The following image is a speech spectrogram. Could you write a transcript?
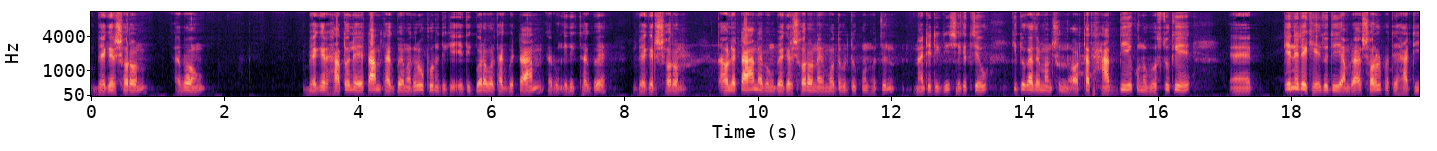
ব্যাগের স্মরণ এবং ব্যাগের হাতলে টান থাকবে আমাদের উপরের দিকে। এদিক বরাবর থাকবে টান এবং এদিক থাকবে ব্যাগের স্মরণ তাহলে টান এবং ব্যাগের স্মরণের মধ্যবর্তী কোণ হচ্ছে নাইনটি ডিগ্রি সেক্ষেত্রেও কৃতকাজের মান শূন্য। অর্থাৎ হাত দিয়ে কোনো বস্তুকে টেনে রেখে যদি আমরা সরল পথে হাঁটি,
